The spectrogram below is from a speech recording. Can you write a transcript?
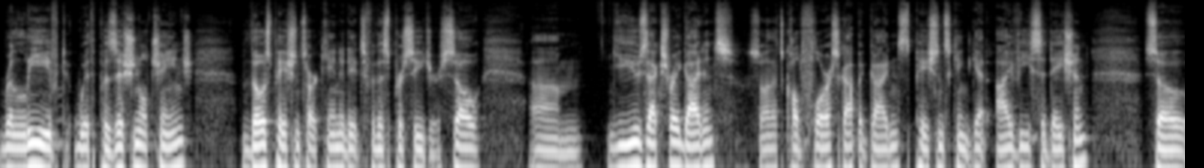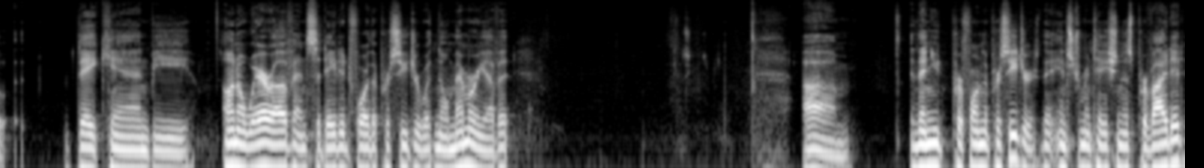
relieved with positional change, those patients are candidates for this procedure. So, um, you use x ray guidance, so that's called fluoroscopic guidance. Patients can get IV sedation, so they can be unaware of and sedated for the procedure with no memory of it. Um, and then you perform the procedure. The instrumentation is provided.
